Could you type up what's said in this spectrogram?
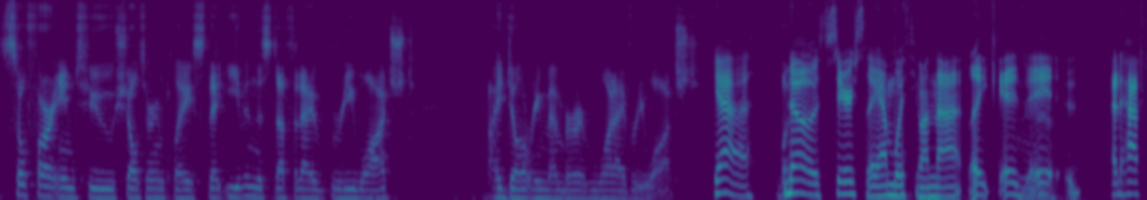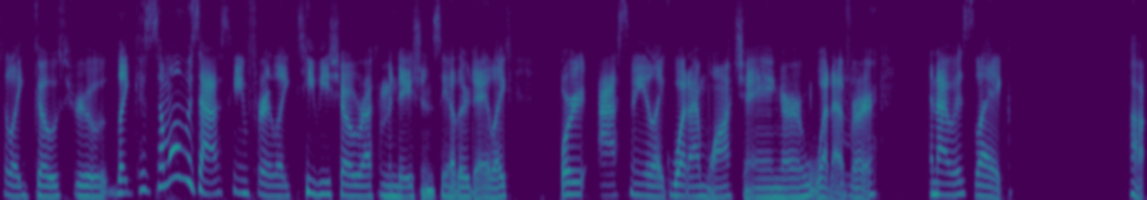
so far into Shelter in Place that even the stuff that I rewatched, I don't remember what I've rewatched. Yeah. But- no, seriously, I'm with you on that. Like it, Yeah. it I'd have to like go through like cuz someone was asking for like TV show recommendations the other day like or asked me like what I'm watching or whatever. Mm-hmm. And I was like fuck.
